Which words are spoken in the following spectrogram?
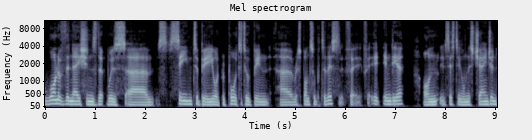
one of the nations that was um, seen to be or reported to have been uh, responsible to this for, for, India on insisting on this change. And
